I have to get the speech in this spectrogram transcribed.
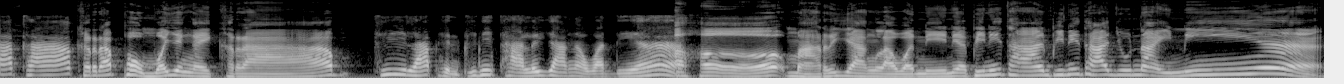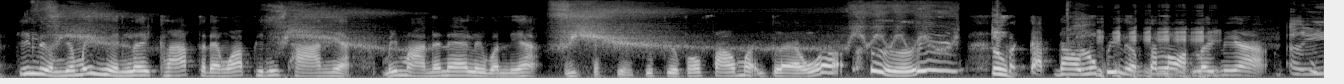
รับครับ ครับผมว่ายังไงครับ พี่รับเห็นพี่นิทานหรือยังอะวันเนี้ยเออเหอะมาหรือยังล่ะวันนี้เนี่ยพี่นิทานพี่นิทานอยู่ไหนเนี่ยพี่เหลือมยังไม่เห็นเลยครับ แสดงว่าพี่นิทานเนี่ยไม่มาแน่ๆเลยวันเนี้ยนี่แต่เสียงฟิวฟิวๆฟ้าวๆมาอีกแล้วอะเฮ้ยตุบสกัดดาวลูกพี่เหลือมตลอดเลยเนี่ยเอ้ย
